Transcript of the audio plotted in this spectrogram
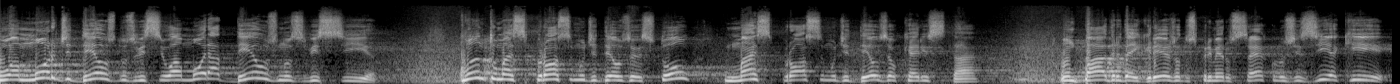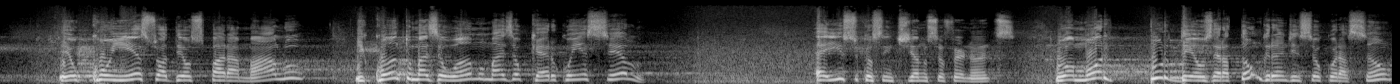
O amor de Deus nos vicia, o amor a Deus nos vicia. Quanto mais próximo de Deus eu estou, mais próximo de Deus eu quero estar. Um padre da igreja dos primeiros séculos dizia que eu conheço a Deus para amá-lo, e quanto mais eu amo, mais eu quero conhecê-lo. É isso que eu sentia no seu Fernandes. O amor por Deus era tão grande em seu coração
